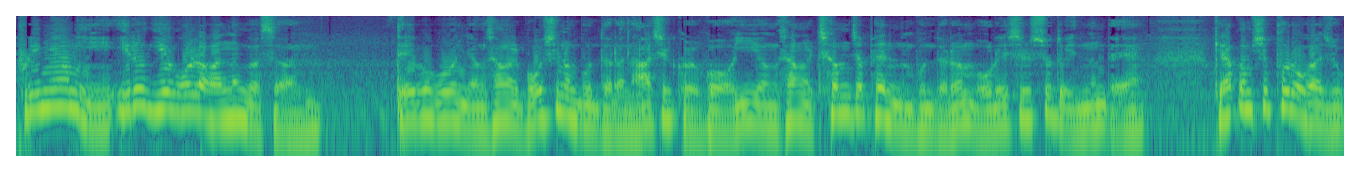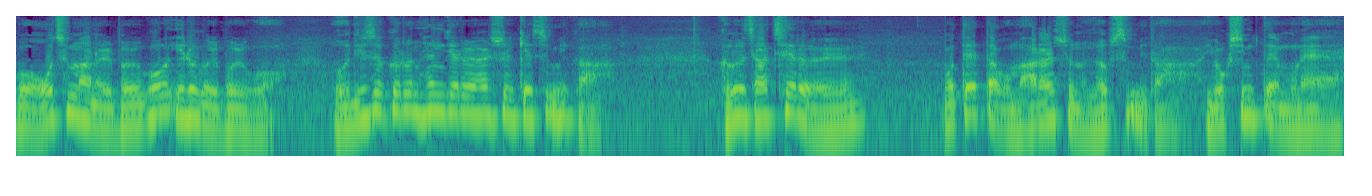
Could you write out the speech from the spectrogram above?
프리미엄이 1억 2억 올라가는 것은 대부분 영상을 보시는 분들은 아실 거고 이 영상을 처음 접했는 분들은 모르실 수도 있는데 계약금 10% 가지고 5천만 원을 벌고 1억을 벌고 어디서 그런 행제를 할 수 있겠습니까? 그 자체를 못됐다고 말할 수는 없습니다. 욕심 때문에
